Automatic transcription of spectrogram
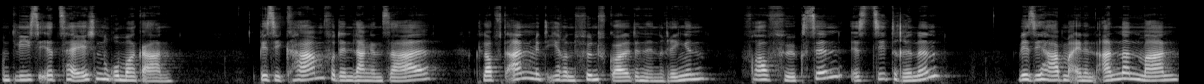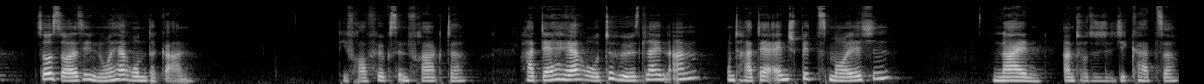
und ließ ihr Zeichen rummergahn. Bis sie kam vor den langen Saal, klopft an mit ihren fünf goldenen Ringen. Frau Füchsin, ist sie drinnen? Will sie haben einen anderen Mann, so soll sie nur heruntergahn. Die Frau Füchsin fragte, hat der Herr rote Höslein an und hat er ein Spitzmäulchen? Nein, antwortete die Katze,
